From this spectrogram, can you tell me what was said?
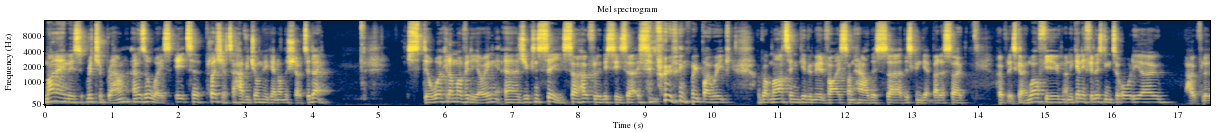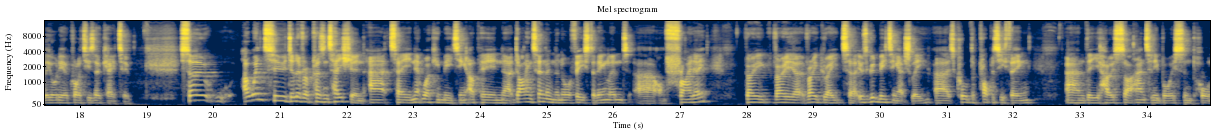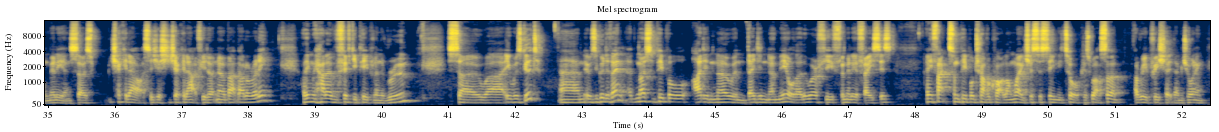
My name is Richard Brown, and as always, it's a pleasure to have you join me again on the show today. Still working on my videoing, as you can see, so hopefully this is uh, is improving week by week. I've got Martin giving me advice on how this uh, this can get better, so hopefully it's going well for you. And again, if you're listening to audio, hopefully the audio quality is okay too. So I went to deliver a presentation at a networking meeting up in uh, Darlington in the northeast of England uh, on Friday very, very, uh, very great. Uh, it was a good meeting actually. Uh, it's called the Property Thing, and the hosts are Anthony Boyce and Paul Millian. So check it out. I suggest you check it out if you don't know about that already. I think we had over 50 people in the room, so uh, it was good. Um, it was a good event. Most of the people I didn't know, and they didn't know me, although there were a few familiar faces. And in fact, some people travel quite a long way just to see me talk as well. So I really appreciate them joining.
